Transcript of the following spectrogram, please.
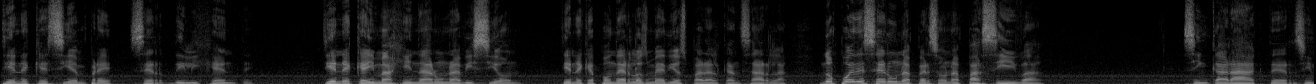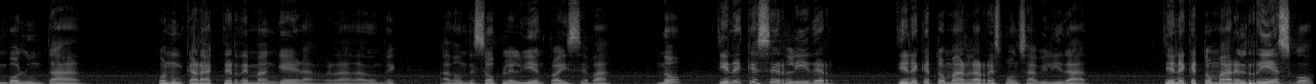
tiene que siempre ser diligente, tiene que imaginar una visión, tiene que poner los medios para alcanzarla. No puede ser una persona pasiva, sin carácter, sin voluntad, con un carácter de manguera, ¿verdad? A a donde sople el viento, ahí se va. No, tiene que ser líder, tiene que tomar la responsabilidad, tiene que tomar el riesgo,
